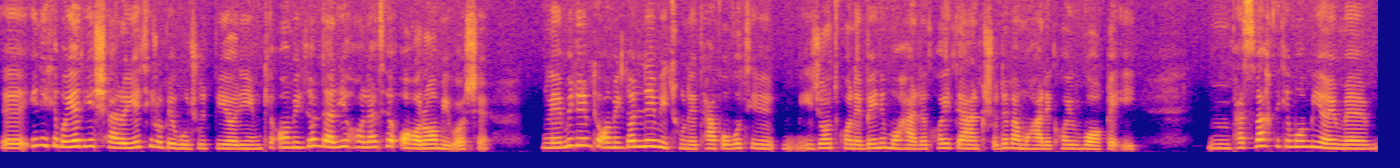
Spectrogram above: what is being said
اینه که باید یه شرایطی رو به وجود بیاریم که آمیگدال در یه حالت آرامی باشه. می‌دونیم که آمیگدال نمی‌تونه تفاوتی ایجاد کنه بین محرک های درک شده و محرک های واقعی پس وقتی که ما میایم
